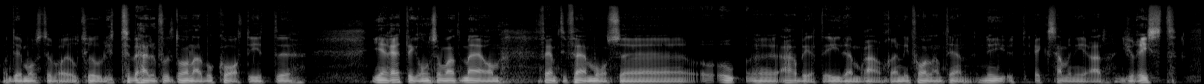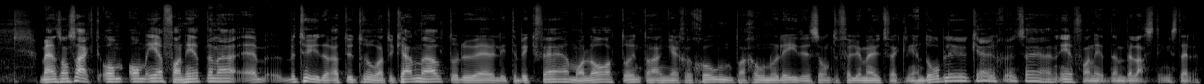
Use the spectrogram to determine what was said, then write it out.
Och det måste vara otroligt värdefullt att ha en advokat i, ett, eh, i en rättegång som varit med om 55 års eh, eh, arbete i den branschen i förhållande till en nyutexaminerad jurist. Men som sagt, om, om erfarenheterna eh, betyder att du tror att du kan allt och du är lite bekväm och lat och inte har engagation, passion och lidelse och inte följer med utvecklingen, då blir ju kanske säga, en erfarenhet en belastning istället.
